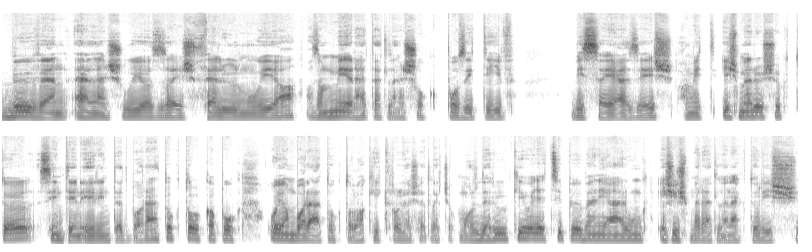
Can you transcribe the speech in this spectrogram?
bőven ellensúlyozza és felülmúlja az a mérhetetlen sok pozitív visszajelzés, amit ismerősöktől, szintén érintett barátoktól kapok, olyan barátoktól, akikről esetleg csak most derül ki, hogy egy cipőben járunk, és ismeretlenektől is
